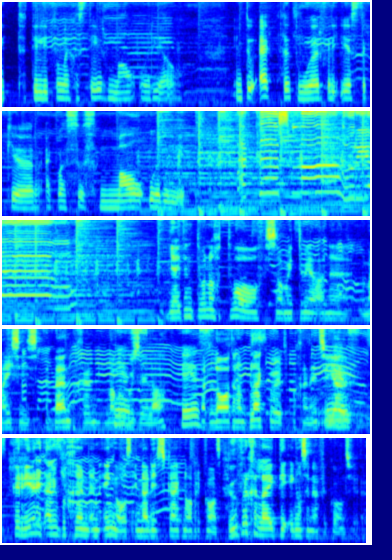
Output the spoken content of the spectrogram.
het die lied vir my gestuur mal oor jou. En toe ek dit hoor vir die eerste keer, ek was soos mal oor die lied. Jy het in 2012 saam met twee ander meisies 'n band begin, Lava Yes. Wat later aan Blackbird begin het. So jou Yes. karier het eintlik begin in Engels en nou die skuif na Afrikaans. Hoe vergelyk die Engels en Afrikaans vir jou?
